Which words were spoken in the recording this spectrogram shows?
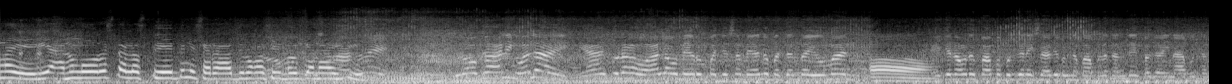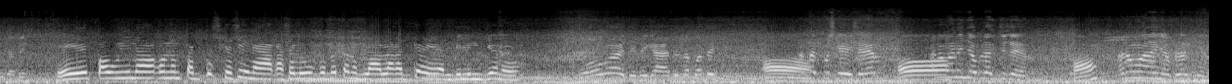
nga eh, anong oras na? Last 7 eh, sarado na kasi vulcanize Ano eh. eh. Doon ako galing, wala eh. Kaya ito lang, wala ko meron pa dyan sa may ano, bandang Tayuman. Ah. Eh dyan ako nagpapabulganize dati pag napapalatan din pag inabot ng gabi. Eh, pauwi na ako ng tagtos kasi nakakasalubong kita, naglalakad ka eh, ang dilim dyan oh. Oo nga, delikado na pati. Ah. Natagpos kayo, sir? Oo. Anong ano niyo, vlog niyo, sir? Ha? Anong ano niyo, vlog niyo?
